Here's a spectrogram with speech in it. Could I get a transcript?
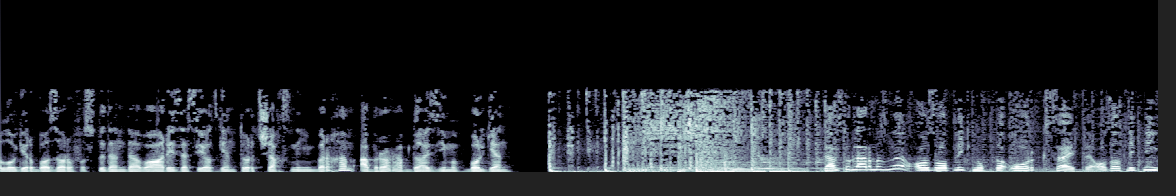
bloger bozorov ustidan da'vo arizasi yozgan to'rt shaxsning biri ham abror abduazimov bo'lgan. Dasturlarimizni ozodlik nuqta org sayti ozodlikning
